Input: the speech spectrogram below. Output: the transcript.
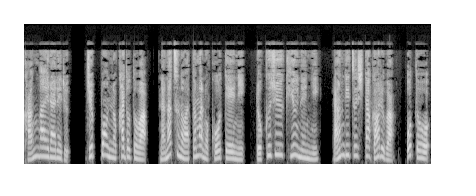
考えられる。10本の角とは、7つの頭の皇帝に、69年に乱立したガルバ、オト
